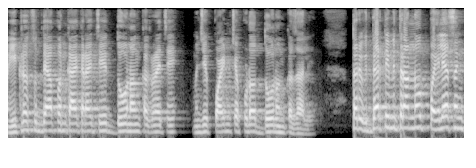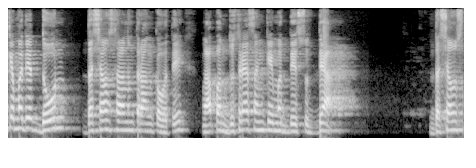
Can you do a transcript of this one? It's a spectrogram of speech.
मग इकडे सुद्धा आपण काय करायचे? दोन अंक करायचे. म्हणजे पॉइंटच्या पुढे दोन अंक झाले. तर विद्यार्थी मित्रांनो पहिल्या संख्येमध्ये दोन दशांश अंक होते. मग आपण दुसऱ्या संख्येमध्ये सुद्धा दशांश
